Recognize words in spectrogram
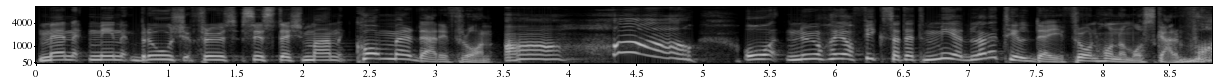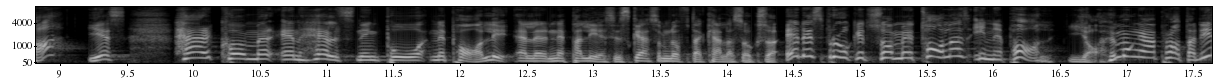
Men min brors frus systers man kommer därifrån. Aha! Och nu har jag fixat ett meddelande till dig från honom, Oskar. Va? Yes. Här kommer en hälsning på nepali, eller nepalesiska som det ofta kallas också. Är det språket som talas i Nepal? Ja, hur många pratar det?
